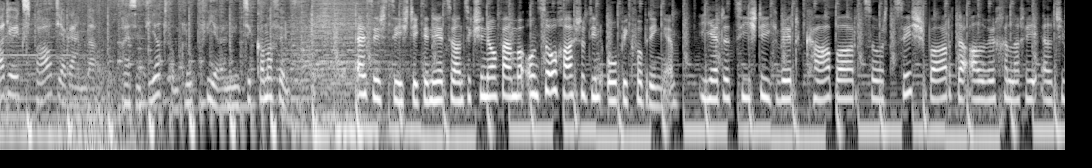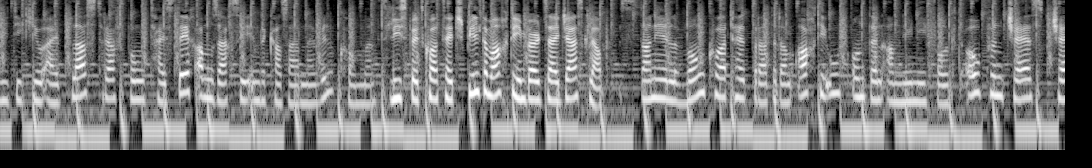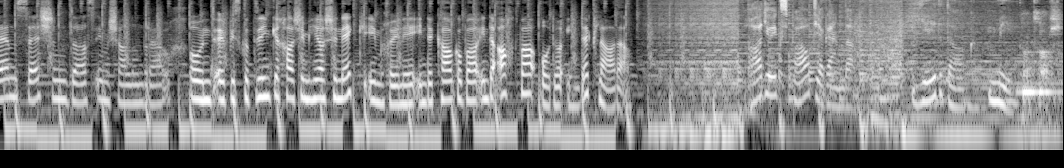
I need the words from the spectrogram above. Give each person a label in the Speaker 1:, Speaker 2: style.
Speaker 1: Radio X Party Agenda, präsentiert vom Club 94,5.
Speaker 2: Es ist Dienstag, der 29. November und so kannst du deinen Obig verbringen.
Speaker 3: Jeden Dienstag wird K-Bar zur CIS-Bar, der allwöchentliche LGBTQI+-Treffpunkt, heisst dich am 6. in der Kaserne willkommen.
Speaker 2: Das Lisbeth Quartett spielt am 8. im Birdside Jazz Club.
Speaker 3: Daniel Wong Quartett tretet am 8. auf und dann am 9. folgt Open Jazz Jam Session, das im Schall und Rauch.
Speaker 2: Und etwas trinken kannst du im Hirscheneck, im Röne, in der Cargo Bar, in der Achtbar oder in der Clara.
Speaker 1: Radio X Party Agenda. Jeden Tag mehr. Kontrast.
